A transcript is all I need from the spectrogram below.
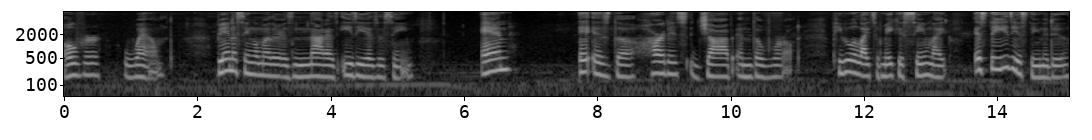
overwhelmed. Being a single mother is not as easy as it seems. And it is the hardest job in the world. People would like to make it seem like it's the easiest thing to do.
